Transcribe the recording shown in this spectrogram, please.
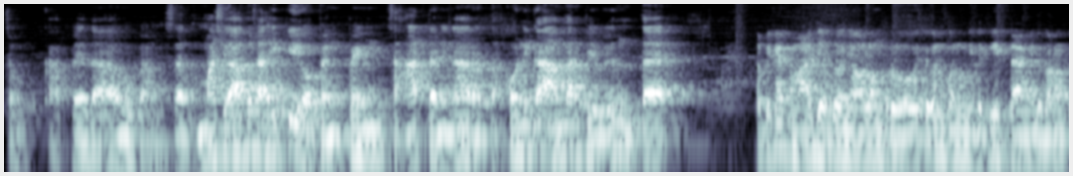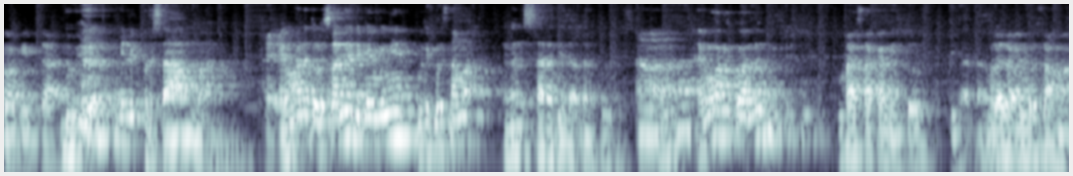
cuk kabeh tahu bangsat. Masih aku saiki yo beng-beng saat ning ngarep. Tak koning kamar dhewe entek. Tapi kan sama aja bro nyolong bro, itu kan bukan milik kita, milik orang tua kita. Duh, milik bersama Eh, emang ada tulisannya di memangnya milik bersama? dengan secara tidak tertulis. Ah, emang orang tua anda merasakan itu, tidak tahu. Merasakan bersama.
